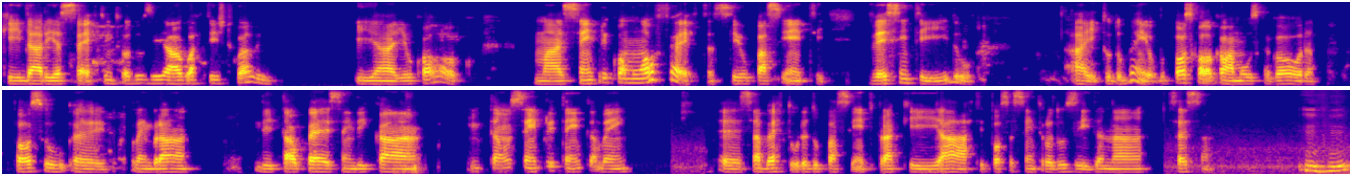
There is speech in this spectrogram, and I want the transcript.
que daria certo introduzir algo artístico ali. E aí eu coloco. Mas sempre como uma oferta. Se o paciente vê sentido, aí tudo bem. Eu posso colocar uma música agora, posso é, lembrar de tal peça, indicar. Então, sempre tem também essa abertura do paciente para que a arte possa ser introduzida na sessão. Uhum.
